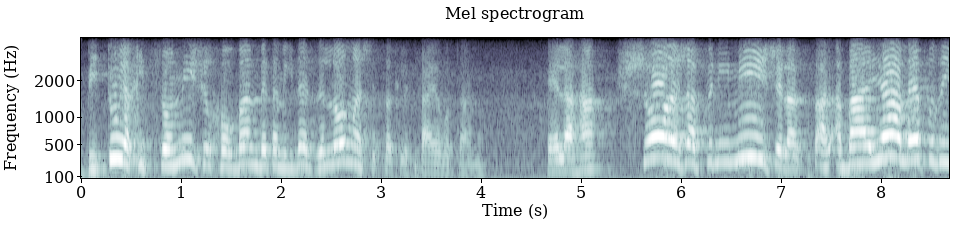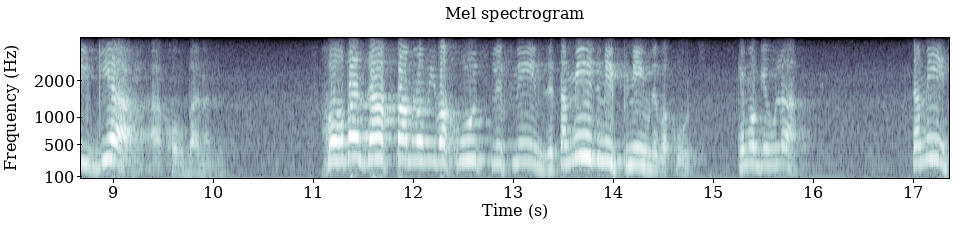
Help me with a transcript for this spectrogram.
הביטוי החיצוני של חורבן בית המקדש זה לא מה שצריך לצייר אותנו, אלא השורש הפנימי של הבעיה, מאיפה זה הגיע, החורבן הזה. חורבן זה אף פעם לא מבחוץ לפנים, זה תמיד מפנים לבחוץ, כמו גאולה. תמיד.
